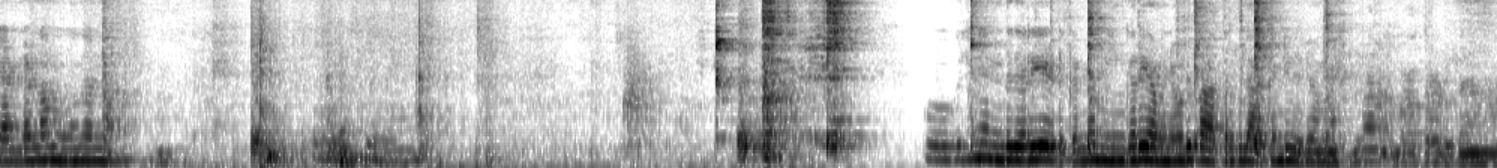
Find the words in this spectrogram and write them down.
രണ്ടെണ്ണം മൂന്നെണ്ണം. ഗോകുലിന് എന്ത് കറി എടുക്കണ്ട? മീൻ കറി അവനോട് പാത്രത്തിലാക്കേണ്ടി വരും അമ്മ? എന്നാ പാത്രം എടുക്കാനാ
